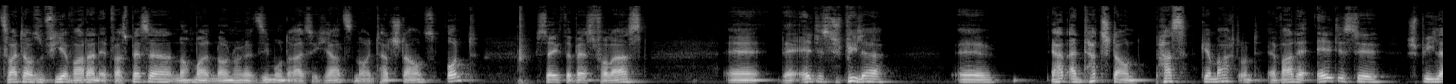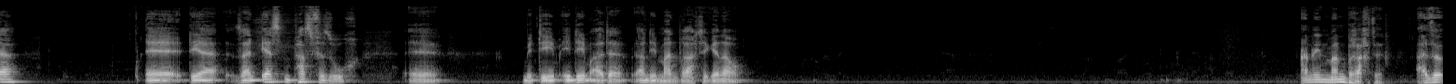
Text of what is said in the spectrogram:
2004 war dann etwas besser, nochmal 937 Yards, neun Touchdowns und save the best for last. Äh, der älteste Spieler, äh, er hat einen Touchdown-Pass gemacht und er war der älteste Spieler, äh, der seinen ersten Passversuch äh, mit dem in dem Alter an den Mann brachte, genau. an den Mann brachte. Also,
